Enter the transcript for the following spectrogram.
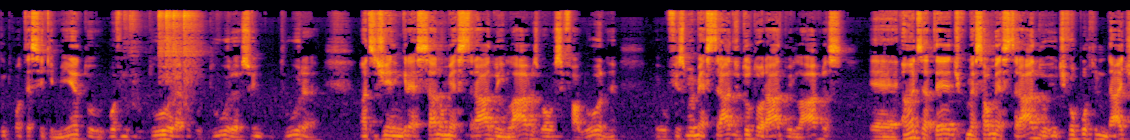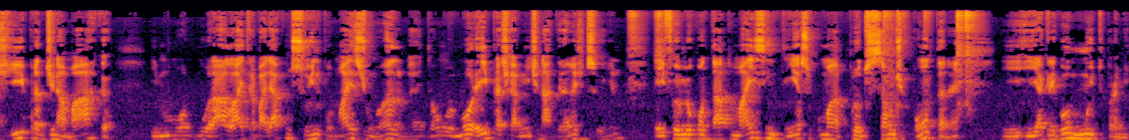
tudo quanto é segmento, bovinocultura, agricultura, suinocultura. Antes de ingressar no mestrado em Lavras, como você falou, né? Eu fiz meu mestrado e doutorado em Lavras. É, antes até de começar o mestrado, eu tive a oportunidade de ir para Dinamarca e morar lá e trabalhar com suíno por mais de um ano, né? Então eu morei praticamente na granja de suíno e aí foi o meu contato mais intenso com uma produção de ponta, né? E, e agregou muito para mim,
